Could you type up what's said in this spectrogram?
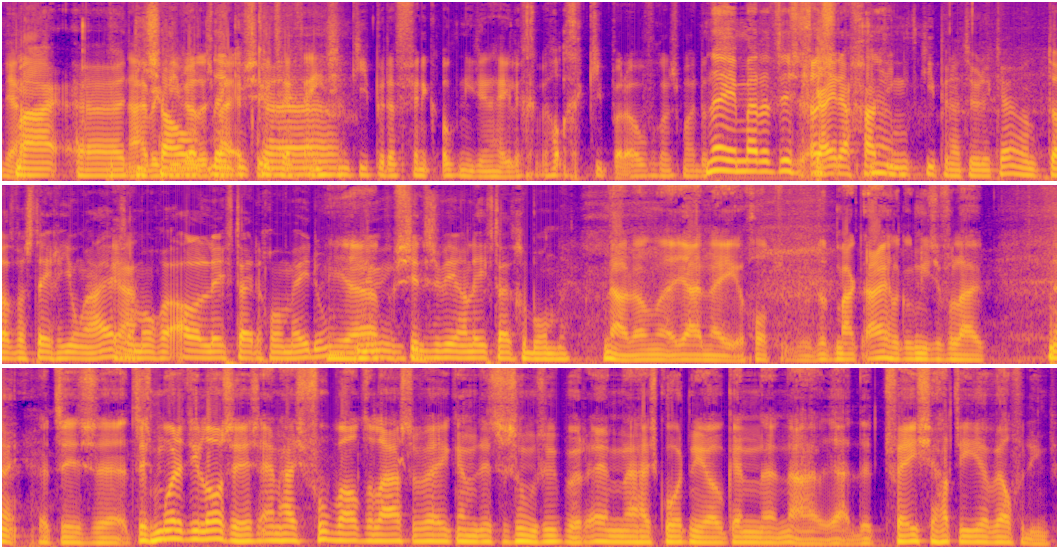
ja. Maar nou, die heb ik die wel eens denk bij ik... FC Utrecht eh, zien keeper. Dat vind ik ook niet een hele geweldige keeper overigens. Maar dat... Nee, maar dat is... als- Vrijdag gaat ja. hij niet keeper natuurlijk, hè? want dat was tegen Jong Ajax. Ja. Dan mogen alle leeftijden gewoon meedoen. Ja, nu precies. zitten ze weer aan leeftijd gebonden. Nou, dan... eh, ja, nee, god. Dat maakt eigenlijk ook niet zoveel uit. Nee. Het is, eh, het is mooi dat hij los is. En hij voetbalt de laatste week en dit seizoen super. En hij scoort nu ook. En nou ja, het feestje had hij wel verdiend.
